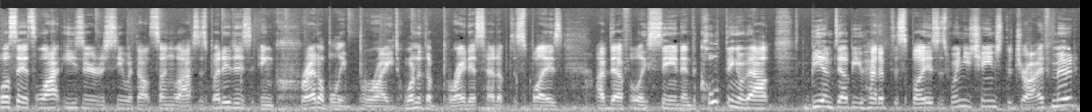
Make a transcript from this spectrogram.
We'll say it's a lot easier to see without sunglasses, but it is incredibly bright. One of the brightest head-up displays I've definitely seen. And the cool thing about BMW head-up displays is when you change the drive mode,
